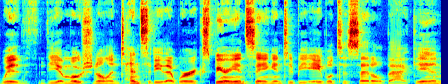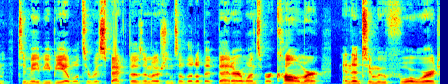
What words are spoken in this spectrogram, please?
with the emotional intensity that we're experiencing, and to be able to settle back in, to maybe be able to respect those emotions a little bit better once we're calmer, and then to move forward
